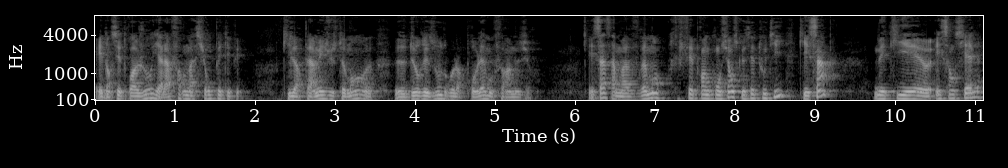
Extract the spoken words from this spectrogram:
Et dans ces trois jours, il y a la formation PTP qui leur permet justement euh, de résoudre leurs problèmes au fur et à mesure. Et ça, ça m'a vraiment fait prendre conscience que cet outil, qui est simple, mais qui est euh, essentiel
